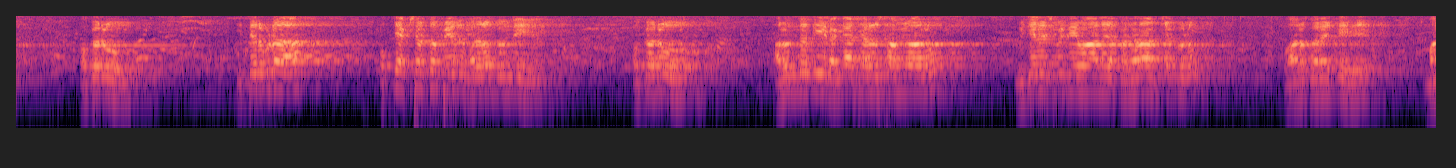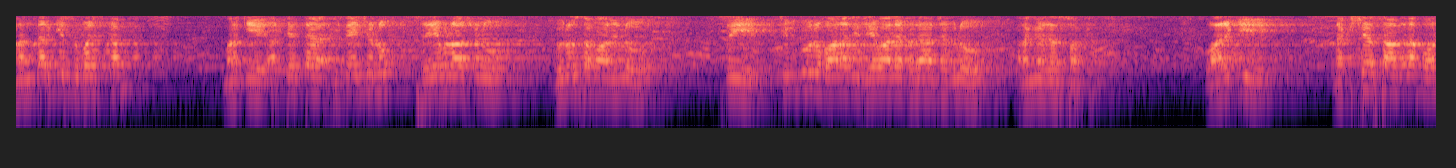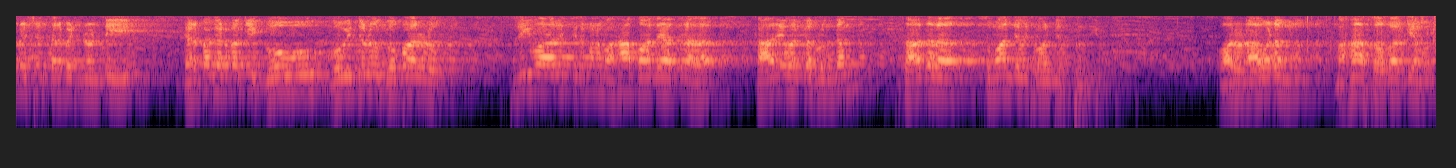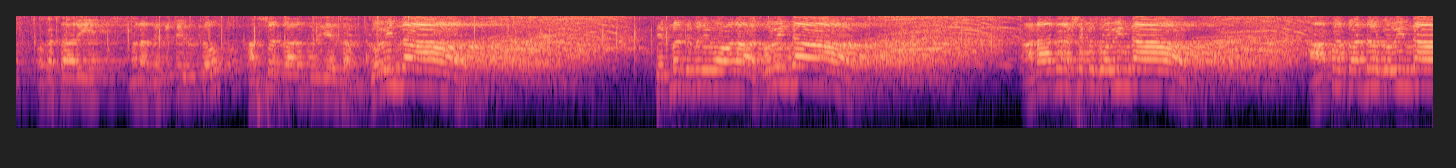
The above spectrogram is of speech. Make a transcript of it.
ఒకరు ఇద్దరు కూడా ఒకే అక్షరంతో పేరు మొదలవుతుంది. ఒకరు అరుంధతి రంగాచార్య స్వామి వారు విజయలక్ష్మి దేవాలయ ప్రధాన అర్చకులు. వారొకరైతే మనందరికీ సుపరిచితం. మనకి అత్యంత హితేషులు శ్రేయభిలాషులు గురు సమానులు శ్రీ చిలుకూరు బాలాజీ దేవాలయ ప్రధాన అర్చకులు రంగరాజన స్వామి. వారికి లక్ష్య సాధన ఫౌండేషన్ తలపెట్టినటువంటి గడప గడపకి గోవు గోవిందుడు గోపాలుడు శ్రీవారి తిరుమల మహాపాదయాత్ర కార్యవర్గ బృందం సాదర సుమాంజలి సమర్పిస్తుంది. వారు రావడం మహా సౌభాగ్యం. ఒకసారి మన రెండు చేతులతో హర్షద్వారం తెలియజేద్దాం. గోవిందా! తిరుమల తిరుపతి భవన గోవిందా! అనాథ రక్షక గోవిందా! आपत बांधव गोविंदा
